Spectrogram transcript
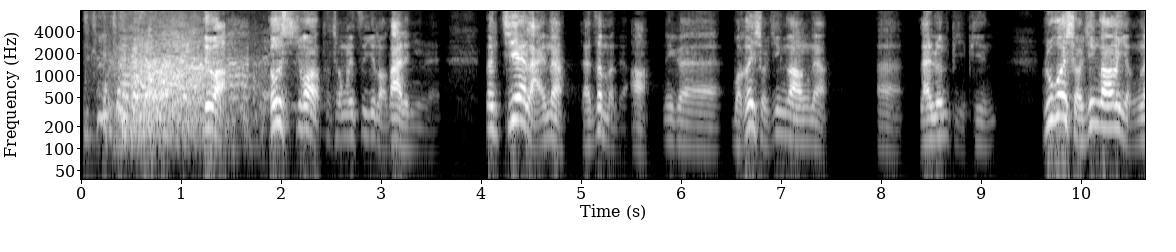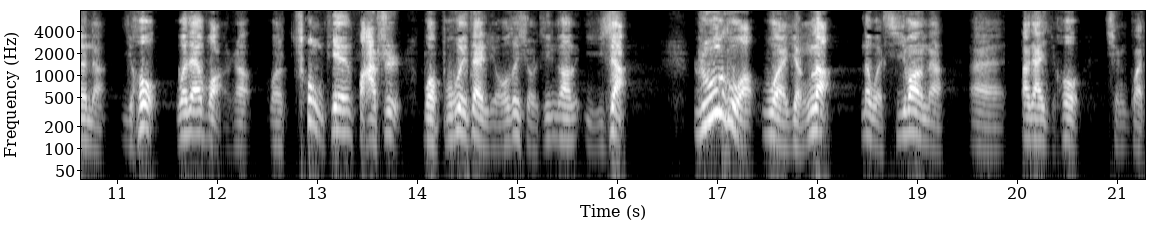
对吧？都希望她成为自己老大的女人。那接下来呢，咱这么的啊，那个我跟小金刚呢，呃，来轮比拼。如果小金刚赢了呢，以后我在网上我冲天发誓，我不会再撩着小金刚一下。如果我赢了，那我希望呢，呃，大家以后请管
